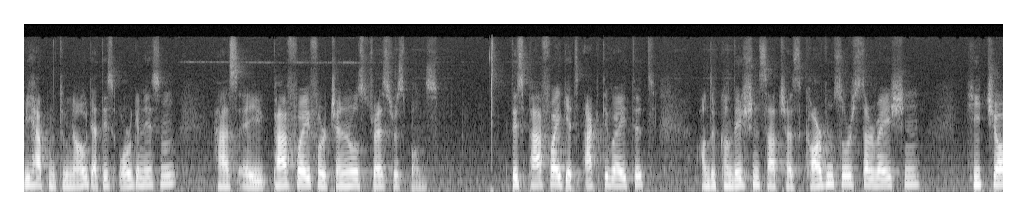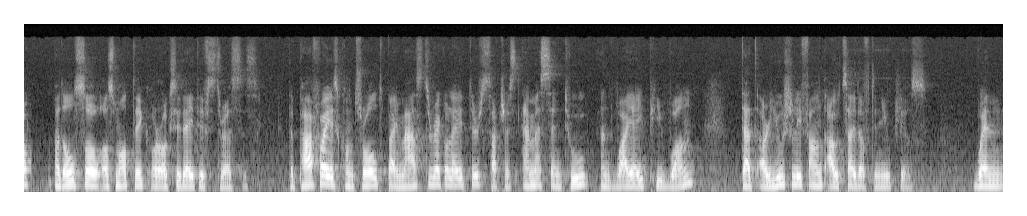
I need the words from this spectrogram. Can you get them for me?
we happen to know that this organism has a pathway for general stress response. This pathway gets activated under conditions such as carbon source starvation, heat shock, but also osmotic or oxidative stresses. The pathway is controlled by master regulators such as MSN2 and YAP1 that are usually found outside of the nucleus. When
